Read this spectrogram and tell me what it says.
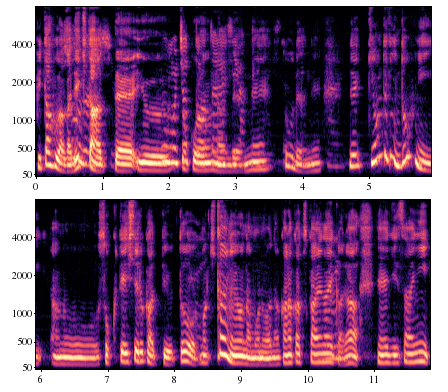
ピタフアができたっていもうとことろなんだよねそうだよね。はいで基本的にどういうふうにあの測定してるかっていうと、はい。まあ、機械のようなものはなかなか使えないから、えー実際に、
